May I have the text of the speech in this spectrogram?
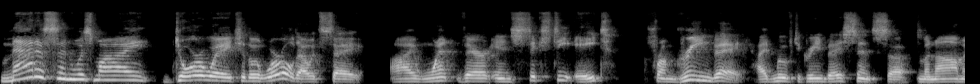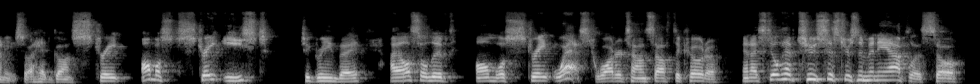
Madison was my doorway to the world, I would say. I went there in 68 from Green Bay. I'd moved to Green Bay since uh, Menomonie, so I had gone straight, almost straight east to Green Bay. I also lived almost straight west, Watertown, South Dakota. And I still have two sisters in Minneapolis, so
